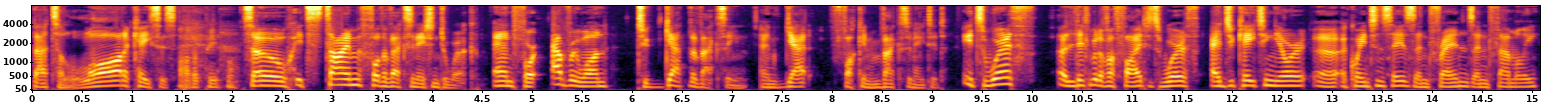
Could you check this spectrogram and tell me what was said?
That's a lot of cases. A lot of people. So it's time for the vaccination to work and for everyone to get the vaccine and get fucking vaccinated. It's worth a little bit of a fight. It's worth educating your uh, acquaintances and friends and family.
